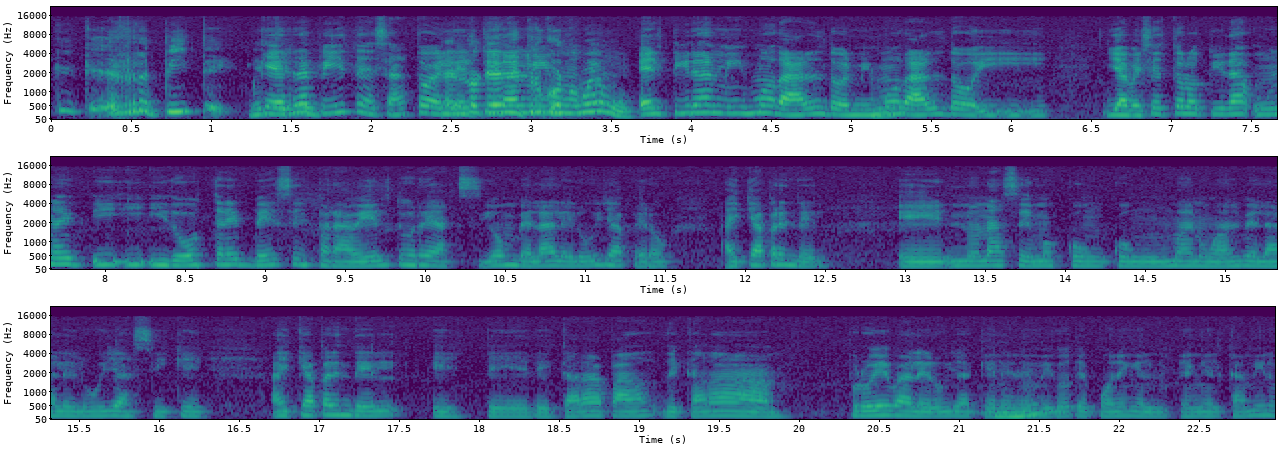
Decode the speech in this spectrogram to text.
Que, repite. Que repite, exacto. Él, no tiene truco mismo, nuevo. Él tira el mismo dardo, el mismo dardo y, y, a veces te lo tira una y, y, dos, tres veces para ver tu reacción, ¿verdad? Aleluya, pero hay que aprender. Eh, no nacemos con, con un manual, ¿verdad? Aleluya, así que hay que aprender este, de cada de cada prueba, aleluya, que el enemigo te pone en el, en el camino.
